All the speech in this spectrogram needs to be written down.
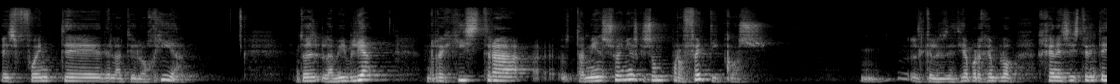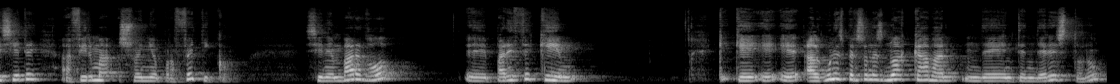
es fuente de la teología. Entonces, la Biblia registra también sueños que son proféticos. El que les decía, por ejemplo, Génesis 37 afirma sueño profético. Sin embargo, eh, parece que, que, eh, eh, algunas personas no acaban de entender esto, ¿no?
